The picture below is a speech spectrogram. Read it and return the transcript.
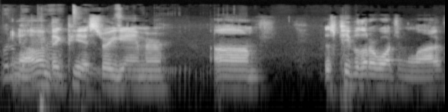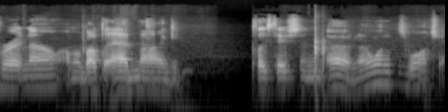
Little You know, Big I'm a big PS3 two. gamer. Um, there's people that are watching live right now. I'm about to add my PlayStation. Oh, no one's watching.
